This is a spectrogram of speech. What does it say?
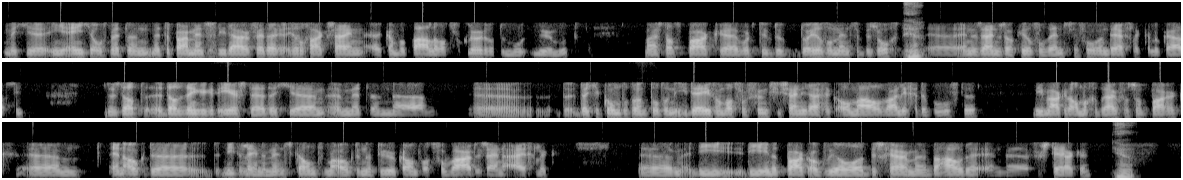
met je in je eentje of met een, met een paar mensen die daar verder heel vaak zijn, uh, kan bepalen wat voor kleur er op de muur moet. Maar een stadspark uh, wordt natuurlijk door, heel veel mensen bezocht. Ja. Uh, en er zijn dus ook heel veel wensen voor een dergelijke locatie. Dus dat, dat is denk ik het eerste, hè, dat je met een dat je komt tot een, tot een idee van wat voor functies zijn hier eigenlijk allemaal, waar liggen de behoeften. Die maken er allemaal gebruik van zo'n park. Um, en ook de, de, niet alleen de menskant, maar ook de natuurkant. Wat voor waarden zijn er eigenlijk? Um, die, die in het park ook wil beschermen, behouden en uh, versterken. Ja.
